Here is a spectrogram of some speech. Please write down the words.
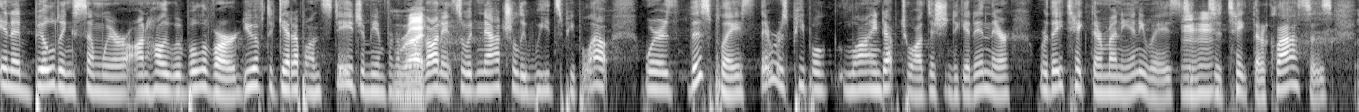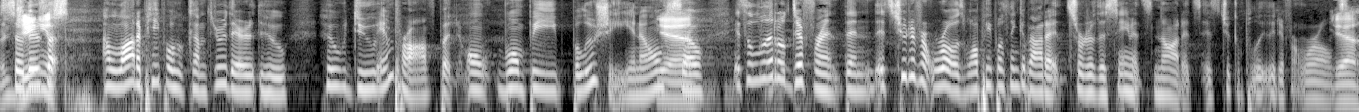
in a building somewhere on Hollywood Boulevard. You have to get up on stage and be in front of a live audience, so it naturally weeds people out. Whereas this place, there was people lined up to audition to get in there, where they take their money anyways to, to take their classes. A so Mm-hmm. genius. there's a, a lot of people who come through there who who do improv, but won't, won't be Belushi, you know. Yeah. So it's a little different than it's two different worlds. While people think about it sort of the same, it's not. It's it's two completely different worlds. Yeah,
